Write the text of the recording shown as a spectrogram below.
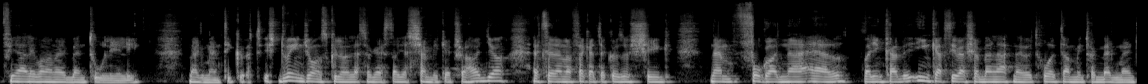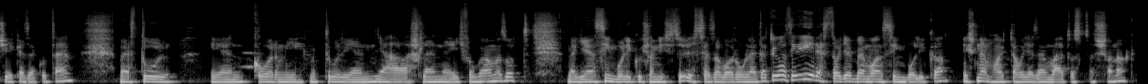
finálé valamelyben túléli, megmentik őt. És Dwayne Jones külön leszögezte, hogy ezt semmiképp se hagyja, egyszerűen a fekete közösség nem fogadná el, vagy inkább, inkább szívesebben látná őt holtan, mint hogy megmentsék ezek után, mert ez túl ilyen korni, meg túl ilyen nyálas lenne, így fogalmazott, meg ilyen szimbolikusan is összezavaró lenne. Tehát ő azért érezte, hogy ebben van szimbolika, és nem hagyta, hogy ezen változtassanak.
